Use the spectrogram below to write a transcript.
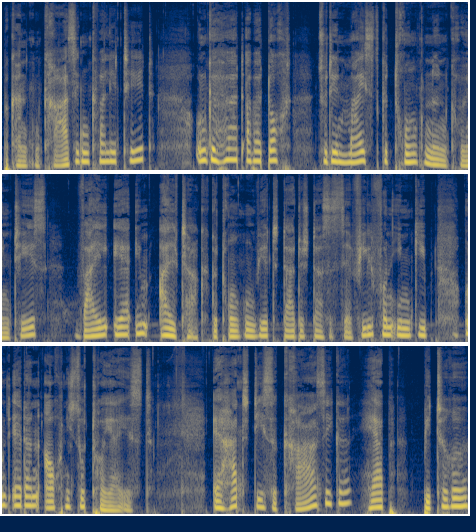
bekannten grasigen Qualität und gehört aber doch zu den meist getrunkenen Grüntees, weil er im Alltag getrunken wird, dadurch, dass es sehr viel von ihm gibt und er dann auch nicht so teuer ist. Er hat diese grasige, herb bittere,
